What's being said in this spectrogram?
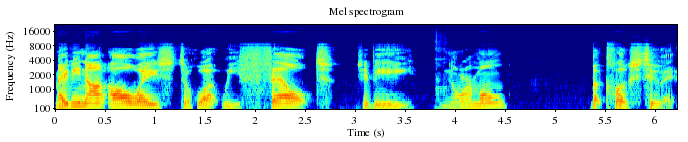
Maybe not always to what we felt to be normal, but close to it.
